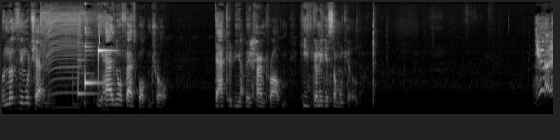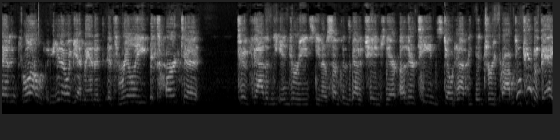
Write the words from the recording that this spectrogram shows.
another thing with Chapman, he has no fastball control. That could be a big time problem. He's gonna get someone killed. Yeah, and well, you know, again, man, it, it's really it's hard to to fathom the injuries. You know, something's got to change there. Other teams don't have the injury problems. Well, Tampa Bay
